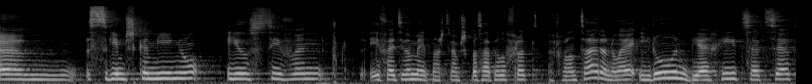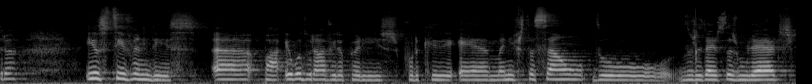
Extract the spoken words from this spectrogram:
Um, seguimos caminho e o Steven, efetivamente, nós tivemos que passar pela fronteira, não é? Irun, Biarritz, etc. E o Steven disse: uh, pá, eu adorava ir a Paris porque é a manifestação do, dos direitos das mulheres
